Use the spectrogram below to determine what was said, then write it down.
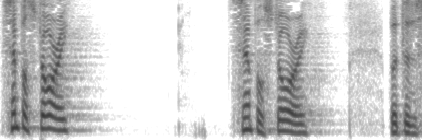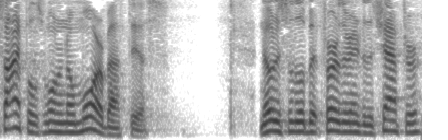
Simple story. Simple story. But the disciples want to know more about this. Notice a little bit further into the chapter.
